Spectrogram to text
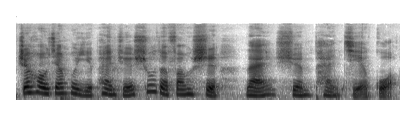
之后将会以判决书的方式来宣判结果。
